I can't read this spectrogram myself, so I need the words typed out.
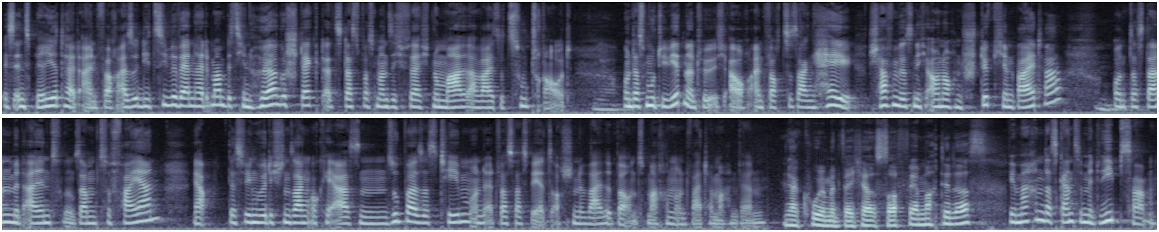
es inspiriert halt einfach. Also die Ziele werden halt immer ein bisschen höher gesteckt als das, was man sich vielleicht normalerweise zutraut. Ja. Und das motiviert natürlich auch einfach zu sagen, hey, schaffen wir es nicht auch noch ein Stückchen weiter mhm. und das dann mit allen zusammen zu feiern. Ja, deswegen würde ich schon sagen, okay, er ist ein super System und etwas, was wir jetzt auch schon eine Weile bei uns machen und weitermachen werden. Ja, cool. Mit welcher Software macht ihr das? Wir machen das Ganze mit Liebsam.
